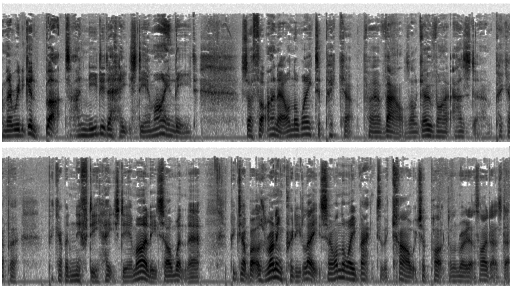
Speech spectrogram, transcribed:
they're really good, but I needed a HDMI lead. So I thought, I know, on the way to pick up uh, Val's, I'll go via Asda and pick up a pick up a nifty HDMI lead. So I went there, picked up, but I was running pretty late. So on the way back to the car, which I parked on the road outside Asda,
